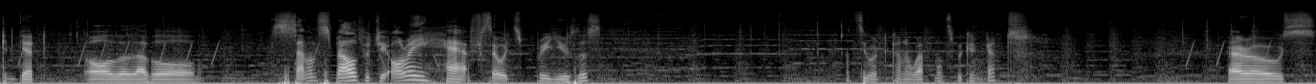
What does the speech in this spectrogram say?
Can get all the level 7 spells, which we already have, so it's pretty useless. Let's see what kind of weapons we can get arrows,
